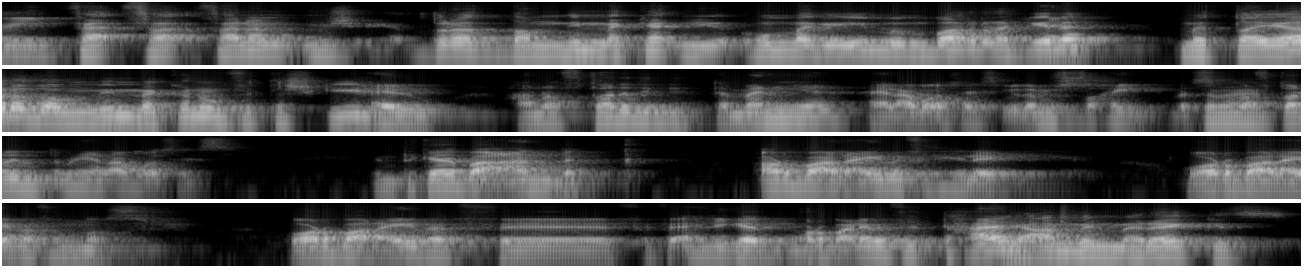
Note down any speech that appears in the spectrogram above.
جميل. ف ف فأنا مش دول ضامنين مكان هم جايين من بره كده من الطياره ضامنين مكانهم في التشكيل. حلو. هنفترض إن الثمانيه هيلعبوا أساسي وده مش صحيح بس تمام. هنفترض إن الثمانيه هيلعبوا أساسي. أنت كده بقى عندك أربع لعيبة في الهلال وأربع لعيبة في النصر وأربع لعيبة في في, في أهلي جدة وأربع لعيبة في الاتحاد. يا عم المراكز.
